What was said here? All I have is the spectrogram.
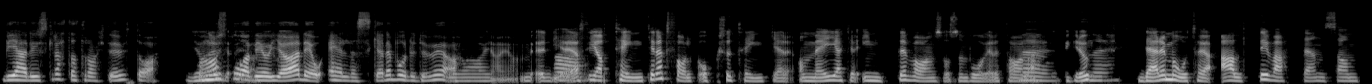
Vi hade ju skrattat rakt ut då. Ja, och nu står ja, vi och gör det och älskar det både du och jag. Ja, ja, ja. ja. Alltså, jag tänker att folk också tänker om mig att jag inte var en så som vågade tala nej, i grupp. Nej. Däremot har jag alltid varit den som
